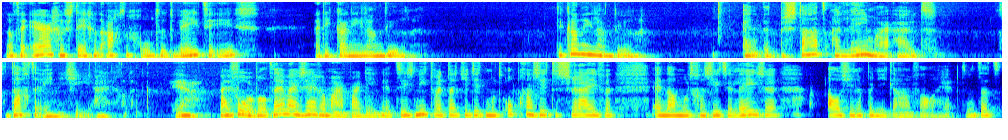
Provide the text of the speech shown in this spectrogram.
dat er ergens tegen de achtergrond het weten is, ja, dit kan niet lang duren. Dit kan niet lang duren. En het bestaat alleen maar uit gedachte-energie eigenlijk. Ja. Bijvoorbeeld, hè, wij zeggen maar een paar dingen. Het is niet wat- dat je dit moet op gaan zitten schrijven en dan moet gaan zitten lezen als je een paniekaanval hebt. Want dat,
